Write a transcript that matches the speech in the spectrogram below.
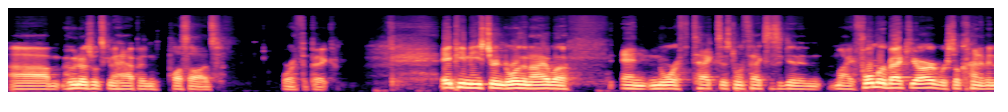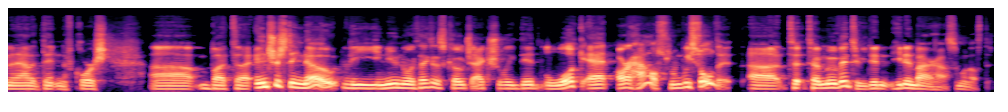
Um, who knows what's going to happen? Plus odds, worth the pick. AP Eastern, Northern Iowa and North Texas. North Texas again in my former backyard. We're still kind of in and out of Denton, of course. Uh, but uh, interesting note: the new North Texas coach actually did look at our house when we sold it uh, to, to move into. He didn't. He didn't buy our house. Someone else did.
